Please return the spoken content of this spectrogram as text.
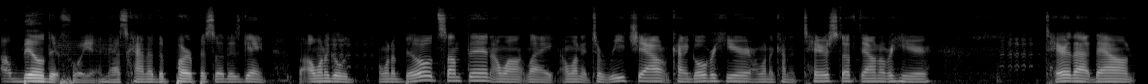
I'll build it for you, and that's kind of the purpose of this game. But I want to go. I want to build something. I want like I want it to reach out, kind of go over here. I want to kind of tear stuff down over here. Tear that down.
